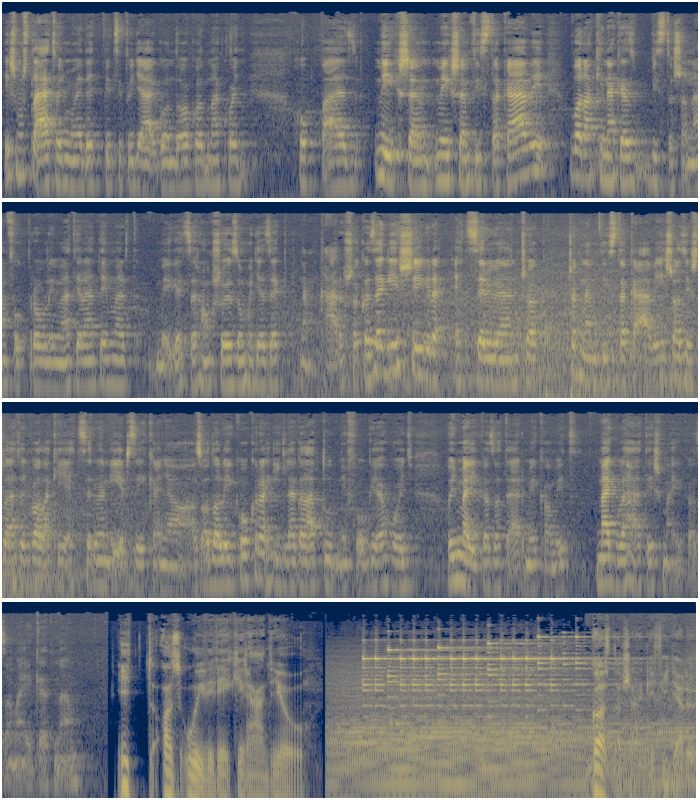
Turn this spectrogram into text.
és most lehet, hogy majd egy picit úgy elgondolkodnak, hogy hoppá, ez mégsem, mégsem tiszta kávé. Van, akinek ez biztosan nem fog problémát jelenteni, mert még egyszer hangsúlyozom, hogy ezek nem károsak az egészségre, egyszerűen csak, csak nem tiszta kávé, és az is lehet, hogy valaki egyszerűen érzékeny az adalékokra, így legalább tudni fogja, hogy, hogy melyik az a termék, amit megvehet, és melyik az, amelyiket nem. Itt az Újvidéki Rádió. Gazdasági figyelő.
